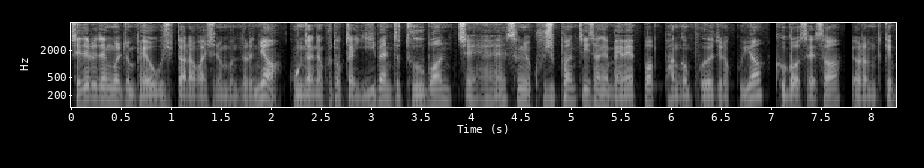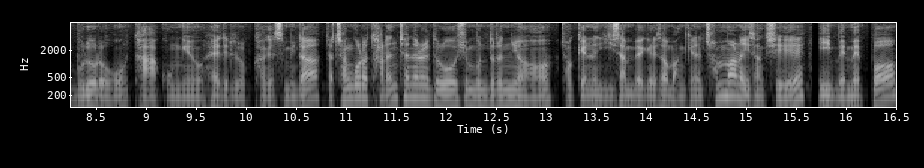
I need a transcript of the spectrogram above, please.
제대로 된 걸 좀 배우고 싶다라고 하시는 분들은요. 공장장 구독자 이벤트 두 번째 승률 90% 이상의 매매법 방금 보여드렸고요. 그것에서 여러분들께 무료로 다 공유해 드리도록 하겠습니다. 자 참고로 다른 채널을 들어오신 분들은요. 적게는 2, 300에서 많게는 1000만 원 이상씩 이 매매 법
